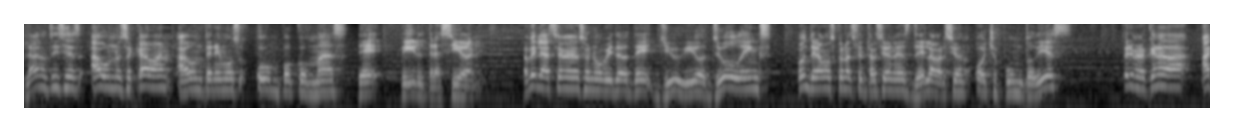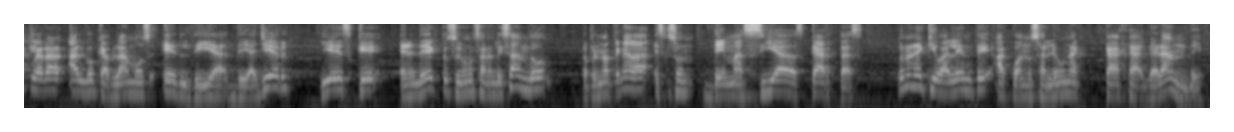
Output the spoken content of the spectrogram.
las noticias aún no se acaban, aún tenemos un poco más de filtraciones. Familia, hacemos un nuevo video de Yu-Gi-Oh! Duel Links. Continuamos con las filtraciones de la versión 8.10. Primero que nada, aclarar algo que hablamos el día de ayer. Y es que en el directo estuvimos analizando. Lo primero que nada es que son demasiadas cartas. Son un equivalente a cuando salió una caja grande.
